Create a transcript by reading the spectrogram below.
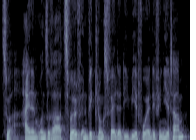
zu einem unserer zwölf Entwicklungsfelder, die wir vorher definiert haben.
